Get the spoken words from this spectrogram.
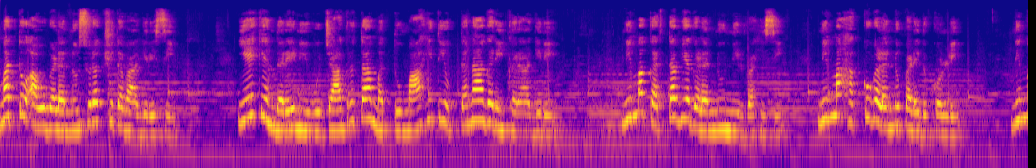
ಮತ್ತು ಅವುಗಳನ್ನು ಸುರಕ್ಷಿತವಾಗಿರಿಸಿ. ಏಕೆಂದರೆ ನೀವು ಜಾಗೃತ ಮತ್ತು ಮಾಹಿತಿಯುಕ್ತ ನಾಗರಿಕರಾಗಿರಿ. ನಿಮ್ಮ ಕರ್ತವ್ಯಗಳನ್ನು ನಿರ್ವಹಿಸಿ, ನಿಮ್ಮ ಹಕ್ಕುಗಳನ್ನು ಪಡೆದುಕೊಳ್ಳಿ. ನಿಮ್ಮ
